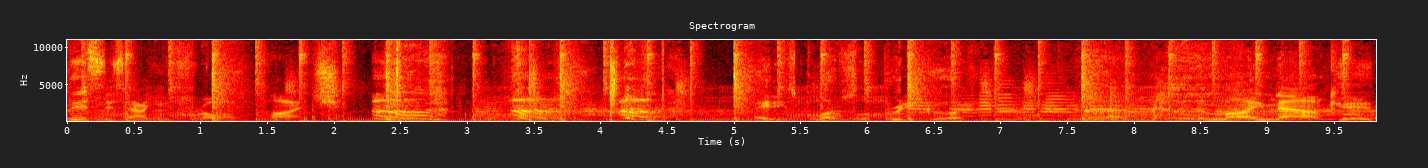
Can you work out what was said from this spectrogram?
this is how you throw a punch. Uh, uh, hey, these gloves look pretty good. Uh, they're mine now, kid.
